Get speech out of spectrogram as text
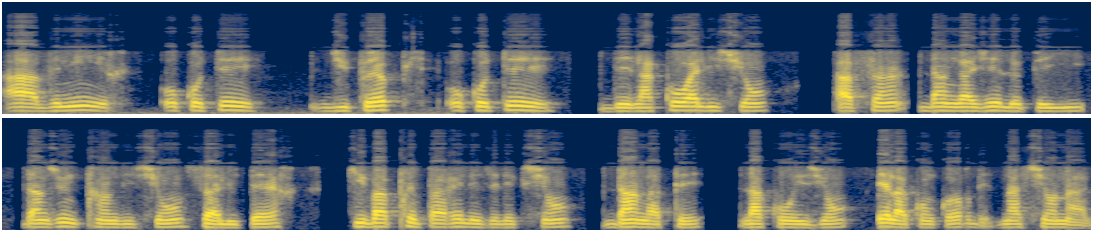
à venir aux côtés du peuple, aux côtés de la coalition afin d'engager le pays dans une transition salutaire qui va préparer les élections dans la paix, la cohésion et la concorde nationale.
